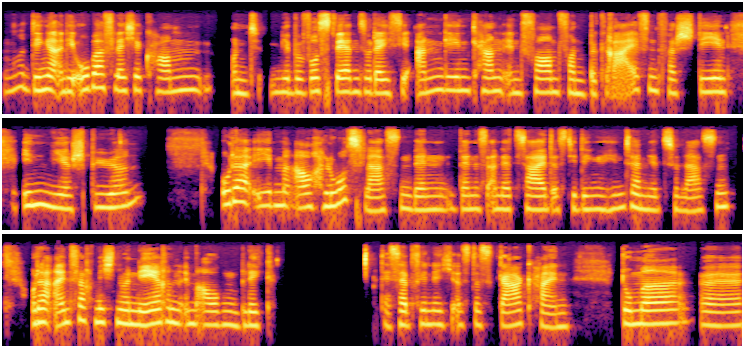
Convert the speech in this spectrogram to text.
ne, Dinge an die Oberfläche kommen, und mir bewusst werden, so dass ich sie angehen kann in Form von begreifen, verstehen, in mir spüren oder eben auch loslassen, wenn, wenn es an der Zeit ist, die Dinge hinter mir zu lassen oder einfach mich nur nähren im Augenblick. Deshalb finde ich, ist das gar kein dummer, äh,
